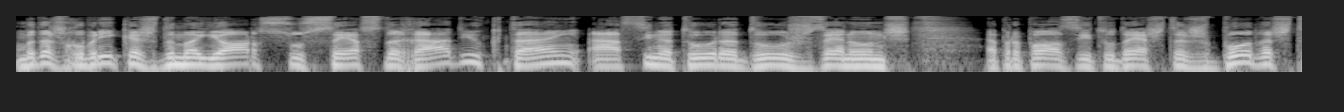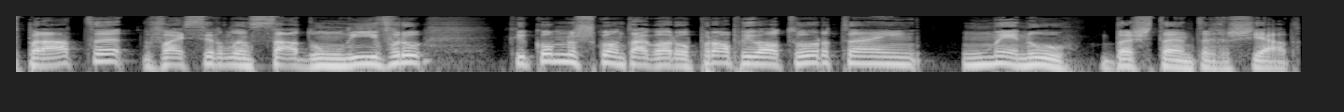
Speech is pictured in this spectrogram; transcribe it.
uma das rubricas de maior sucesso da rádio, que tem a assinatura do José Nunes. A propósito destas bodas de prata, vai ser lançado um livro que, como nos conta agora o próprio autor, tem um menu bastante recheado.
